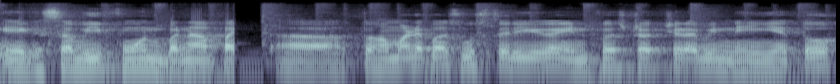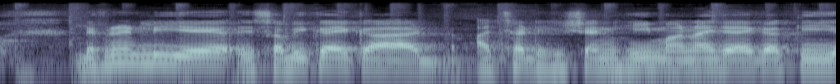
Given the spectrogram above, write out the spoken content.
एक सभी फ़ोन बना पाए। तो हमारे पास उस तरीके का इंफ्रास्ट्रक्चर अभी नहीं है। तो डेफिनेटली ये सभी का एक अच्छा डिसीशन ही माना जाएगा कि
